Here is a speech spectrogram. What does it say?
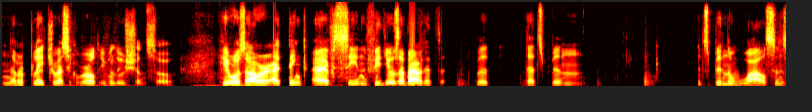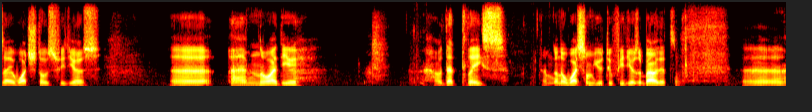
never played Jurassic World Evolution, so Heroes Hour, I think I've seen videos about it, but that's been it's been a while since I watched those videos. Uh, I have no idea how that plays. I'm gonna watch some YouTube videos about it. Uh,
